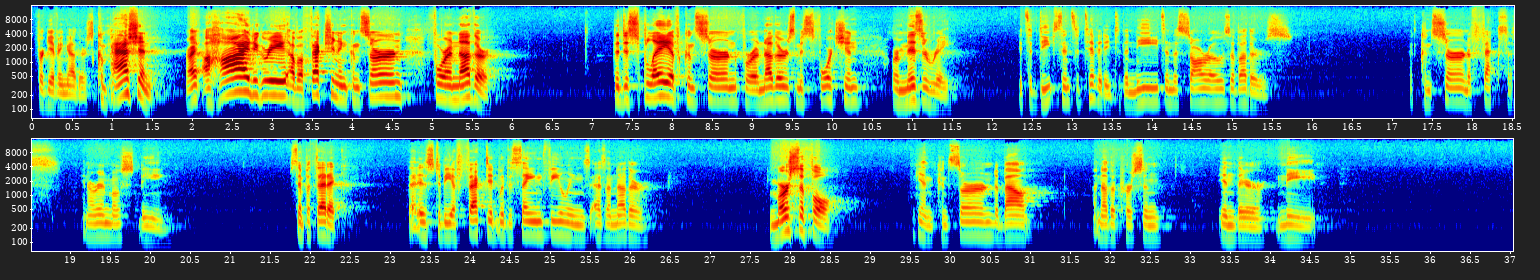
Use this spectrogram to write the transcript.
forgiving others. Compassion, right? A high degree of affection and concern for another. The display of concern for another's misfortune or misery. It's a deep sensitivity to the needs and the sorrows of others. A concern affects us in our inmost being. Sympathetic, that is, to be affected with the same feelings as another. Merciful, again, concerned about another person in their need.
